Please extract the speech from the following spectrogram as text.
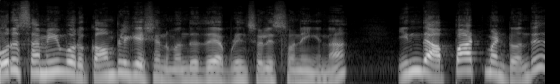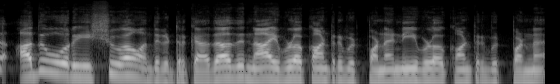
ஒரு சமயம் ஒரு காம்ப்ளிகேஷன் வந்தது அப்படின்னு சொல்லி சொன்னீங்கன்னா இந்த அப்பார்ட்மெண்ட் வந்து அது ஒரு இஷ்யூவாக வந்துக்கிட்டு இருக்கு. அதாவது நான் இவ்வளோ கான்ட்ரிபியூட் பண்ணேன் நீ இவ்வளோ கான்ட்ரிபியூட் பண்ண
